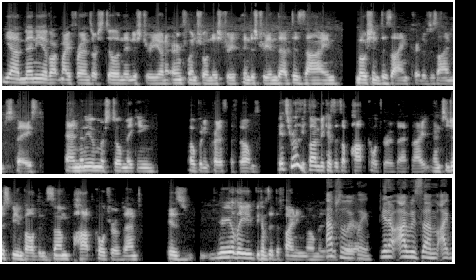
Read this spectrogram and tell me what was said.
yeah, many of our, my friends are still in the industry and are influential industry industry in that design, motion design, creative design space, and many of them are still making opening credits to films. It's really fun because it's a pop culture event, right? And to just be involved in some pop culture event is really becomes a defining moment. Absolutely. You know, I was um I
